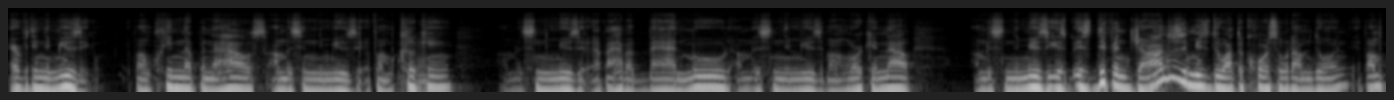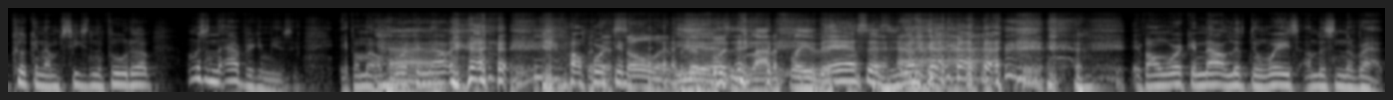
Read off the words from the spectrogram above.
everything to music. If I'm cleaning up in the house, I'm listening to music. If I'm cooking, I'm listening to music. If I have a bad mood, I'm listening to music. If I'm working out, I'm listening to music. It's, it's different genres of music throughout the course of what I'm doing. If I'm cooking, I'm seasoning the food up. I'm listening to African music. If I'm, I'm working out, if I'm Put working, that soul in, put Yeah, foot in. a lot of flavor. the ancestors. if I'm working out, lifting weights, I'm listening to rap.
